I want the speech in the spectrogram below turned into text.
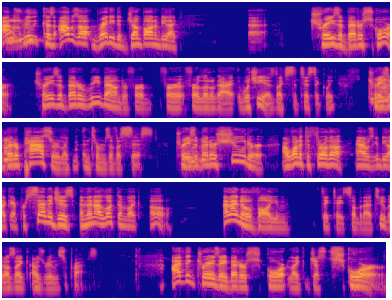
I was Mhm. really because I was uh, ready to jump on and be like, uh, Trae's a better scorer. Trae's a better rebounder for for for a little guy, which he is like statistically. Trae's Mhm. a better passer, like in terms of assists. Trae's a Mhm. better shooter. I wanted to throw that up, and I was gonna be like, at percentages, and then I looked, I'm like, oh, and I know volume dictates some of that too, but I was like, I was really surprised. I think Trae is a better score, like just scorer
